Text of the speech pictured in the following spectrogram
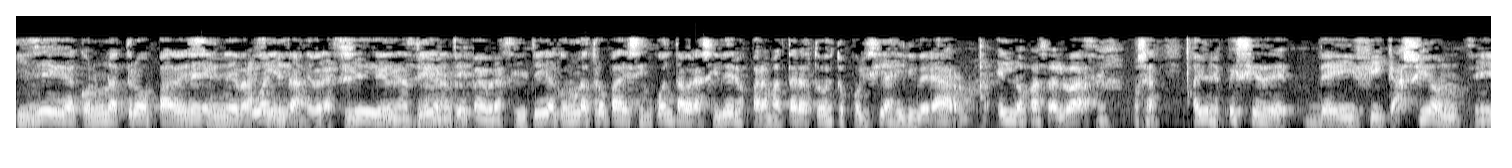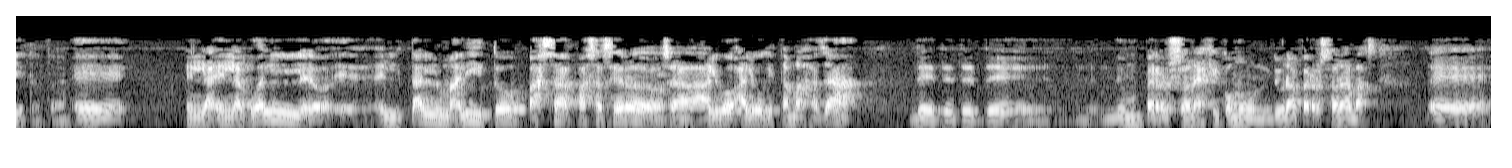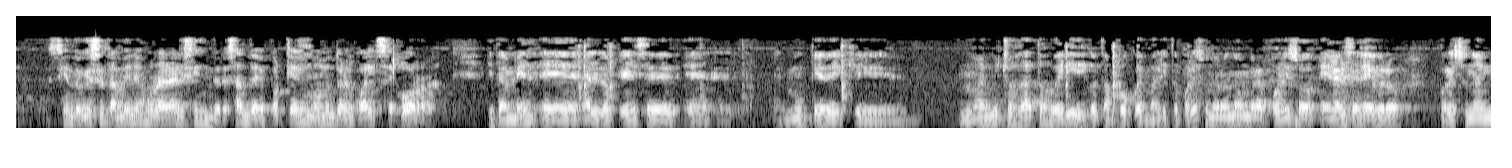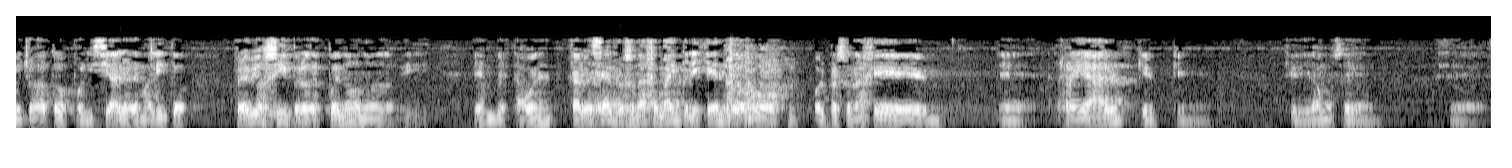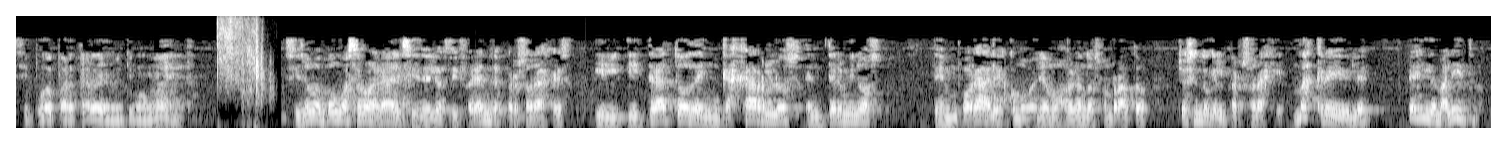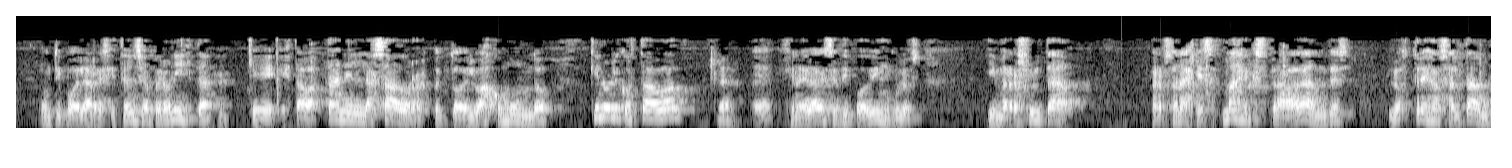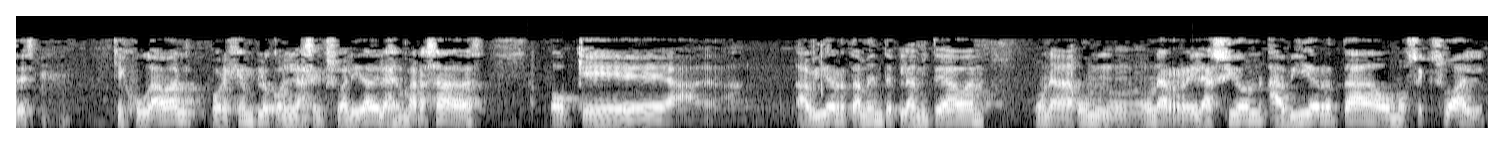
y llega con una tropa de, De- 50 de Brasil, de Brasil, Sí, tiene una- llega- una tropa de Brasil. llega con una tropa de 50 brasileros para matar a todos estos policías y liberarnos. Él nos va a salvar. Sí. O sea, hay una especie de deificación eh, en, la, en la cual eh, el tal malito pasa, pasa a ser o sea, algo, algo que está más allá de, de, de, de- un personaje común, de una persona más. Eh, siento que ese también es un análisis interesante de por qué hay un momento en el cual se borra. Y también eh, lo que es el, el, muque de que no hay muchos datos verídicos tampoco de Malito, por eso no lo nombra, por eso era el cerebro, por eso no hay muchos datos policiales de Malito. Previos sí, pero después no, no, no, y está bueno. Tal vez sea el personaje más inteligente o, el personaje eh, real que, que, digamos se, se, pudo apartar en el último momento. Si yo me pongo a hacer un análisis de los diferentes personajes y, y trato de encajarlos en términos temporales, como veníamos hablando hace un rato, yo siento que el personaje más creíble es el de Malito, un tipo de la resistencia peronista que estaba tan enlazado respecto del bajo mundo que no le costaba eh, generar ese tipo de vínculos. Y me resulta personajes más extravagantes, los tres asaltantes, que jugaban, por ejemplo, con la sexualidad de las embarazadas, o que abiertamente planteaban una, una relación abierta homosexual,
